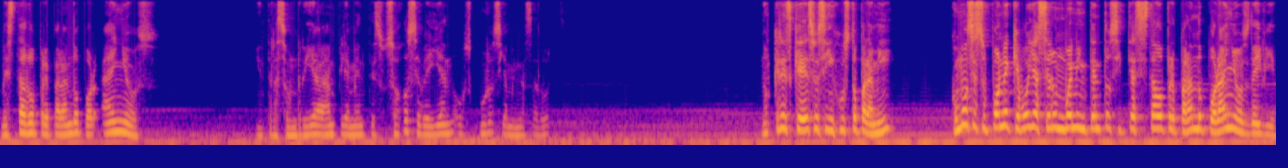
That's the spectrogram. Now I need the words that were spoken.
Me he estado preparando por años. Mientras sonría ampliamente, sus ojos se veían oscuros y amenazadores. ¿No crees que eso es injusto para mí? ¿Cómo se supone que voy a hacer un buen intento si te has estado preparando por años, David?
